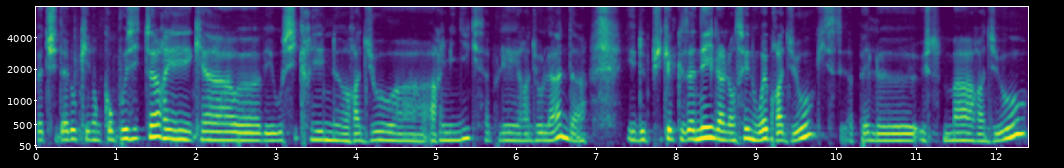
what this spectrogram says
Pacidalo, qui est donc compositeur et qui avait aussi créé une radio à, Rimini qui s'appelait Radio LAD. Et depuis quelques années, il a lancé une web radio qui s'appelle Usma Radio.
